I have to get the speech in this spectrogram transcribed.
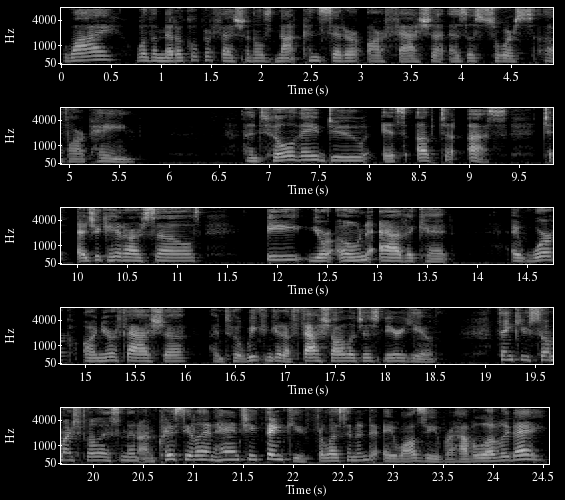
Why will the medical professionals not consider our fascia as a source of our pain? Until they do, it's up to us to educate ourselves be your own advocate and work on your fascia until we can get a fasciologist near you. Thank you so much for listening. I'm Christie Lynn Hanchey. Thank you for listening to AWOL Zebra. Have a lovely day.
